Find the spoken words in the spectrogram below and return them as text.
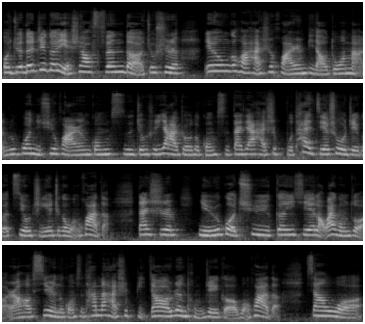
我觉得这个也是要分的，就是因为温哥华还是华人比较多嘛。如果你去华人公司，就是亚洲的公司，大家还是不太接受这个自由职业这个文化的。但是你如果去跟一些老外工作，然后西人的公司，他们还是比较认同这个文化的。像我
